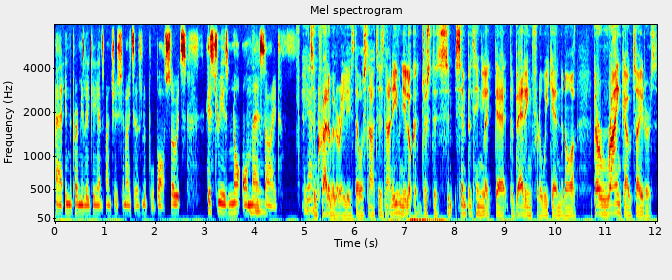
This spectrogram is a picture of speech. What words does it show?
uh, in the Premier League against Manchester United as Liverpool boss. So it's history is not on mm-hmm. their side. It's yeah. incredible, it really is those stats, isn't it? And even you look at just a sim- simple thing like the the betting for the weekend and all, they're rank outsiders.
